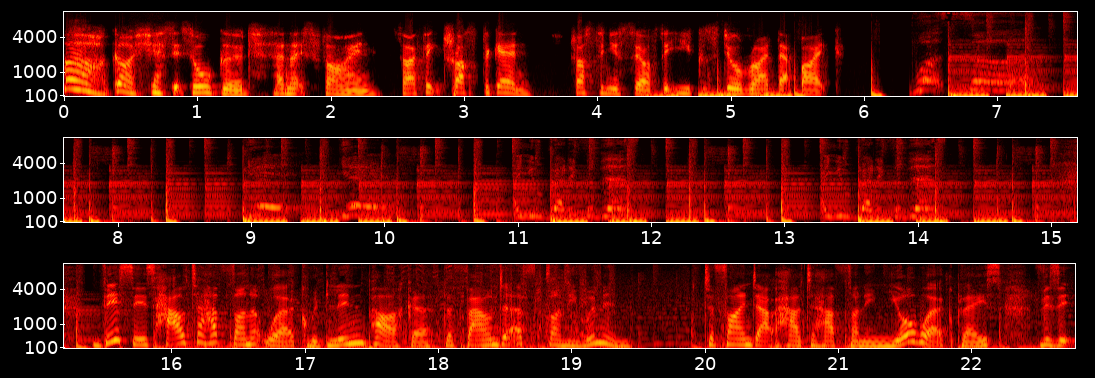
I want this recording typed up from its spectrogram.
oh gosh, yes, it's all good and it's fine. So I think trust again, trust in yourself that you can still ride that bike. What's up? Yeah, yeah. Are you ready for this? Are you ready for this? this is How to Have Fun at Work with Lynn Parker, the founder of Funny Women. To find out how to have fun in your workplace, visit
